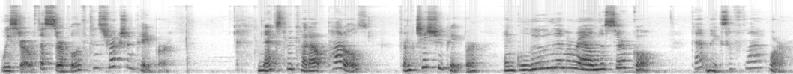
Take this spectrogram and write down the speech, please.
we start with a circle of construction paper. Next, we cut out petals from tissue paper and glue them around the circle. That makes a flower.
